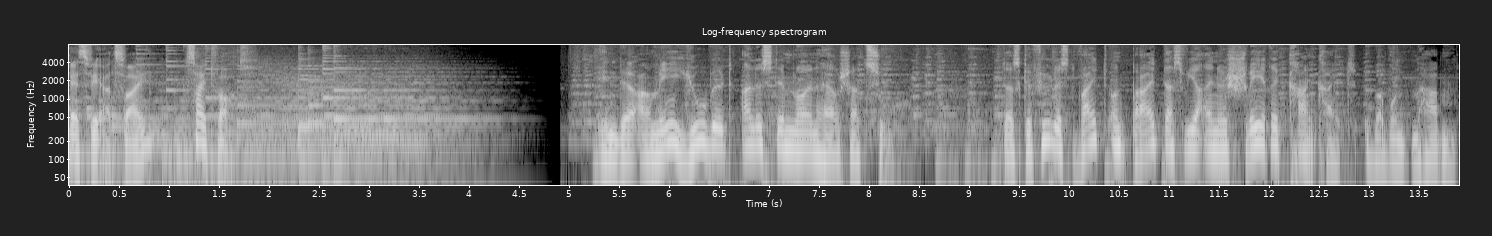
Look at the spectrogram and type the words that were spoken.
SWA 2 Zeitwort In der Armee jubelt alles dem neuen Herrscher zu. Das Gefühl ist weit und breit, dass wir eine schwere Krankheit überwunden haben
